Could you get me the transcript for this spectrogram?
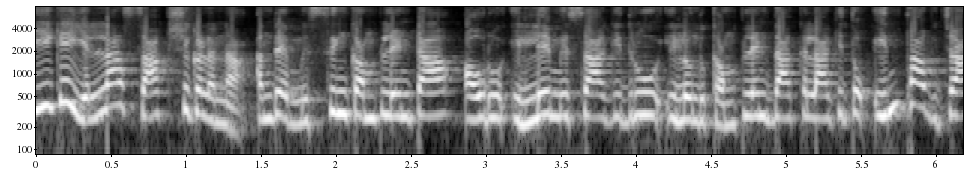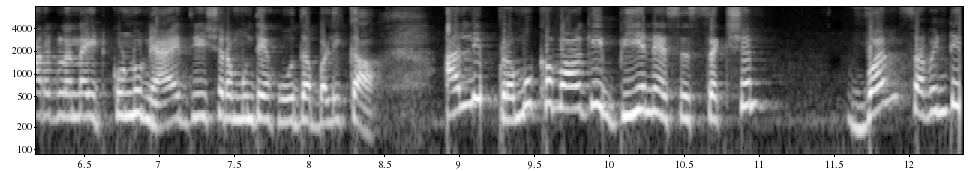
ಹೀಗೆ ಎಲ್ಲಾ ಸಾಕ್ಷಿಗಳನ್ನು ಅಂದ್ರೆ ಮಿಸ್ಸಿಂಗ್ ಕಂಪ್ಲೇಂಟಾ ಅವರು ಇಲ್ಲೇ ಮಿಸ್ ಆಗಿದ್ರು, ಇಲ್ಲೊಂದು ಕಂಪ್ಲೇಂಟ್ ದಾಖಲಾಗಿತ್ತು, ಇಂಥ ವಿಚಾರಗಳನ್ನ ಇಟ್ಕೊಂಡು ನ್ಯಾಯಾಧೀಶರ ಮುಂದೆ ಹೋದ ಬಳಿಕ ಅಲ್ಲಿ ಪ್ರಮುಖವಾಗಿ B N S S section one seventy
